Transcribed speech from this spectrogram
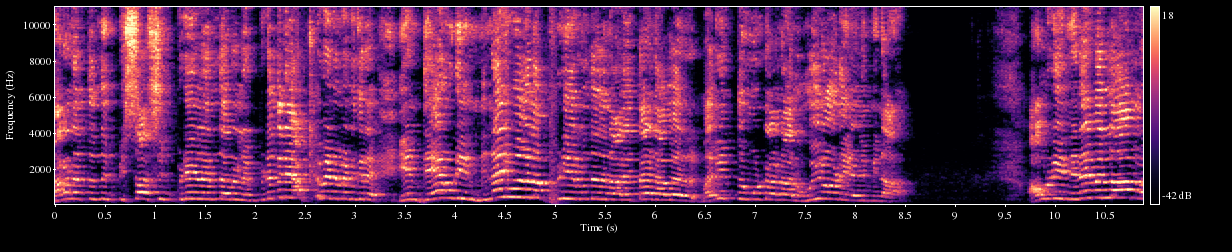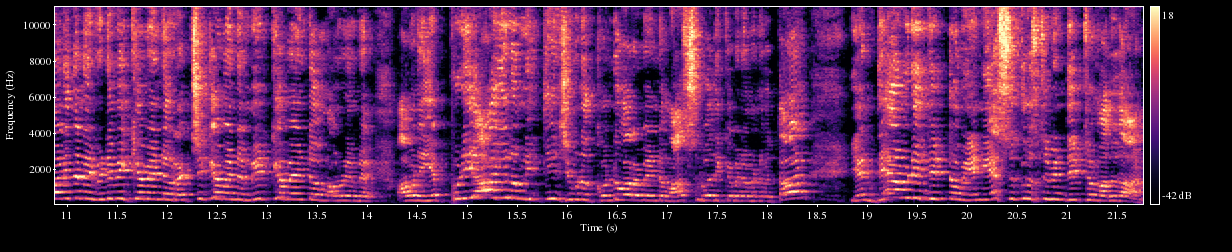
மரணத்திலிருந்து பிசாசின் பிடியிலிருந்து அவர்களை விடுதலையாக்க வேண்டும் என்கிற என் தேவனுடைய நினைவுகள் அப்படி இருந்ததுனாலே தான் அவர் மறித்து மூன்றாம் நாள் உயிரோடு எழுப்பினார் அவருடைய நினைவெல்லாம் மனிதனை விடுவிக்க வேண்டும் ரட்சிக்க வேண்டும் மீட்க வேண்டும். அவனுடைய அவனை எப்படியாகிலும் நித்திய ஜீவனுக்கு கொண்டு வர வேண்டும் ஆசிர்வதிக்க வேண்டும் என்று தான் என் தேவனுடைய திட்டம் என் இயேசு கிறிஸ்துவின் திட்டம் அதுதான்.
